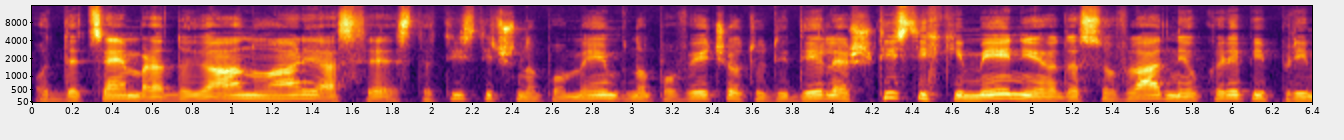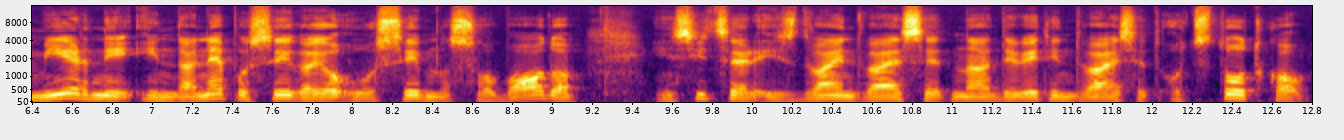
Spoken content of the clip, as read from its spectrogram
Od decembra do januarja se je statistično pomembno povečal tudi delež tistih, ki menijo, da so vladni ukrepi primerni in da ne posegajo v osebno svobodo, in sicer iz 22 na 29 odstotkov.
